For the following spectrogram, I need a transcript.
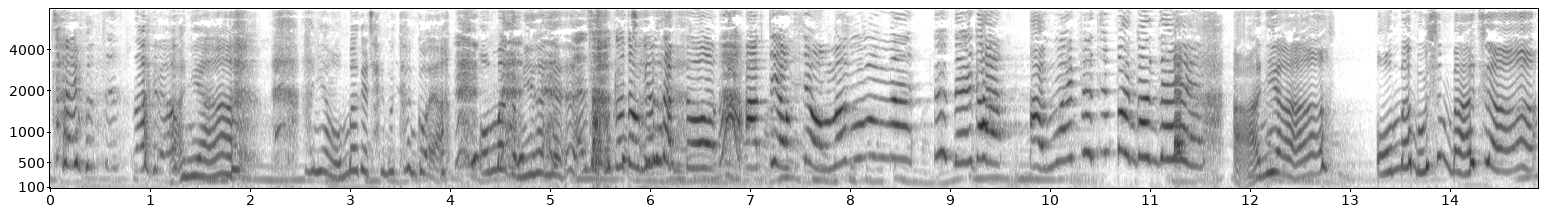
잘못했어요. 아니야. 아니야 엄마가 잘못한 거야. 엄마가 미안해. 사고 동영상도 앞뒤 없이 엄마 부분만 내가 악마에 편집한 건데. 아니야. 엄마 모습 맞아.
